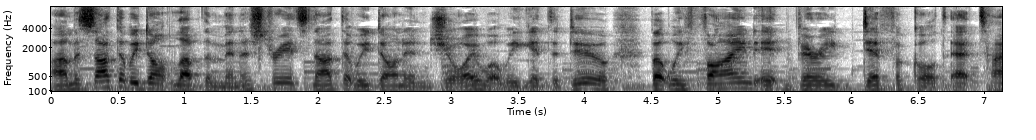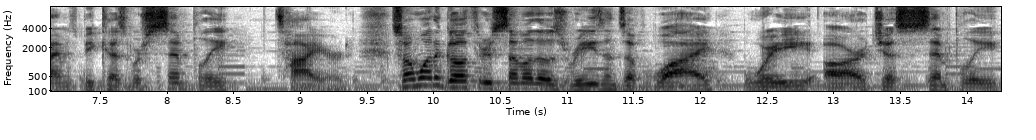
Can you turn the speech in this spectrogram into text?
Um, it's not that we don't love the ministry, it's not that we don't enjoy what we get to do, but we find it very difficult at times because we're simply tired. So I want to go through some of those reasons of why we are just simply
